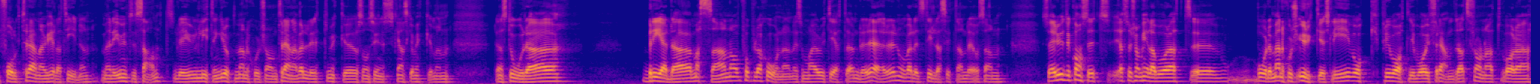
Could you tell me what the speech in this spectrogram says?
folk tränar ju hela tiden. Men det är ju inte sant. Det är ju en liten grupp människor som tränar väldigt mycket och som syns ganska mycket. Men den stora breda massan av populationen, liksom majoriteten, det är det nog väldigt stillasittande. Och sen så är det ju inte konstigt eftersom hela vårat, eh, både människors yrkesliv och privatliv har ju förändrats från att vara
